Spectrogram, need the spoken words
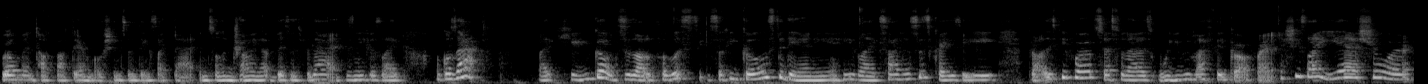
real men talk about their emotions and things like that. And so drumming up business for that his niece is like uncle zaf like here you go. This is all the publicity. So he goes to dani and he's like this is crazy but all these people are obsessed with us. Will you be my fake girlfriend? And she's like yeah sure.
